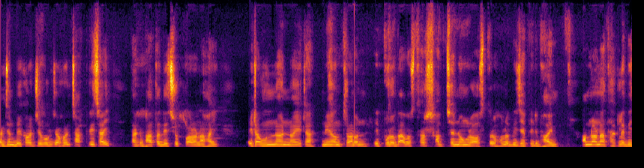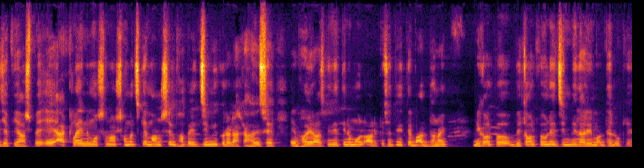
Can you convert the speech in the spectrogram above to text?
একজন বেকার যুবক যখন চাকরি চাই তাকে ভাতা দিয়ে চুপ করানো হয়। এটা উন্নয়ন নয়, এটা নিয়ন্ত্রণ। এই পুরো ব্যবস্থার সবচেয়ে নোংরা অস্ত্র হলো বিজেপির ভয়। আমরা না থাকলে বিজেপি আসবে। এই এক লাইন মুসলমান সমাজকে মানসিকভাবে জিম্মি করে রাখা হয়েছে। এই ভয় রাজনীতি তৃণমূল আর কিছু দিতে বাধ্য নয়। বিকল্প বিকল্প নেই জিম্মিদারির মধ্যে লুকিয়ে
